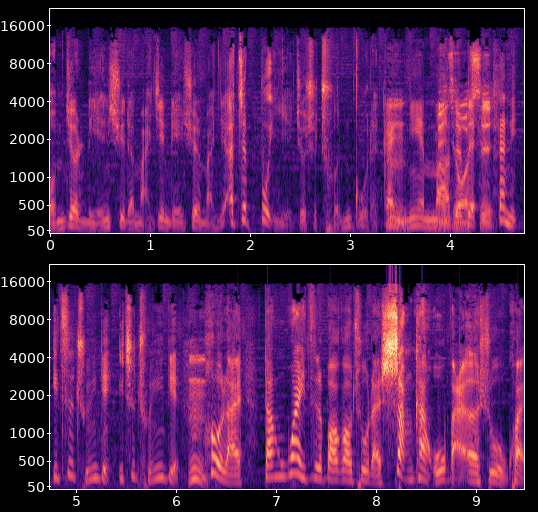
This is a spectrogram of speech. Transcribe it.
我们就连续的买进，连续的买进啊，这不也就是存股的概念吗？对不对？那你一次存一点，一次存一点，嗯后来当外资的报告出来，上看五百二十五块，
